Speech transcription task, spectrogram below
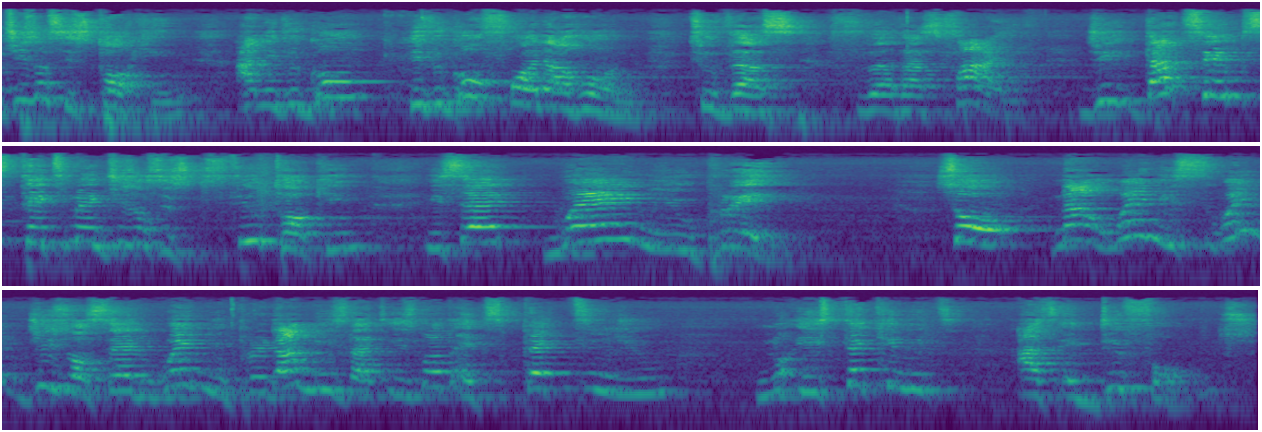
Jesus is talking, and if you go, if you go further on to verse, verse 5, that same statement, Jesus is still talking. He said, when you pray. So now, when, when Jesus said, when you pray, that means that he's not expecting you, no, he's taking it as a default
